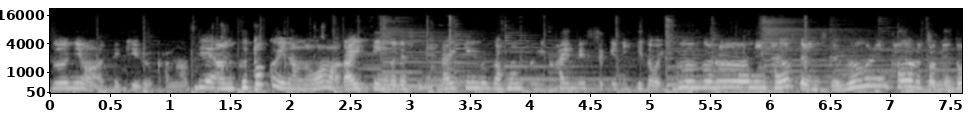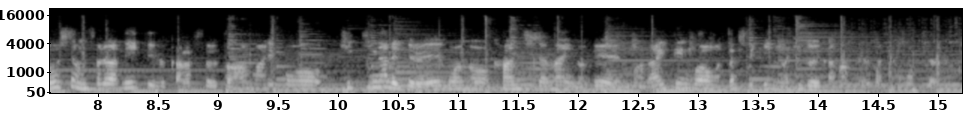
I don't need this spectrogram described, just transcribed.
普通にはできるかな。であの不得意なのはライティングですね。ライティングが本当に壊滅的にひどい。Google に頼ってるんですけど Google に頼るとねどうしてもそれはネイティブからするとあんまりこう聞き慣れてる英語の感じじゃないので、まあ、ライティングは私的にはひどいかなというふうに思っておりま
